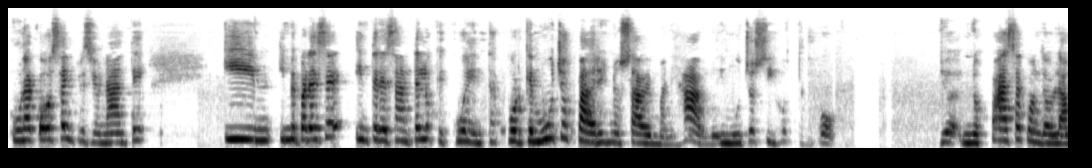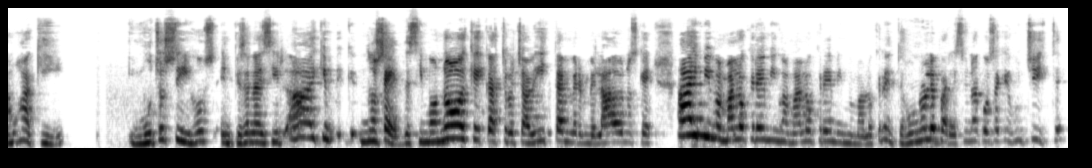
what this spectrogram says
una cosa impresionante. Y, me parece interesante lo que cuenta, porque muchos padres no saben manejarlo y muchos hijos tampoco. Yo, nos pasa cuando hablamos aquí, y muchos hijos empiezan a decir, ay, que, no sé, decimos, no, es que castrochavista, mermelado, no sé qué, ay, mi mamá lo cree, mi mamá lo cree, mi mamá lo cree. Entonces a uno le parece una cosa que es un chiste,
